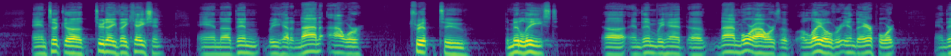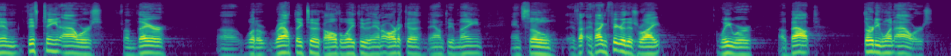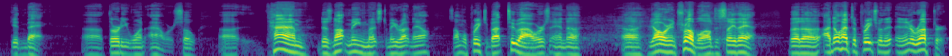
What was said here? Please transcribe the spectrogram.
and took a two day vacation. And uh, then we had a nine hour trip to the Middle East. Uh, and then we had uh, nine more hours of a layover in the airport. And then 15 hours from there, uh, what a route they took all the way through Antarctica down through Maine. And so, if I, if I can figure this right, we were about 31 hours getting back. Uh, 31 hours. So, uh, time does not mean much to me right now. So, I'm going to preach about two hours, and uh, uh, y'all are in trouble, I'll just say that. But uh, I don't have to preach with an interrupter.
